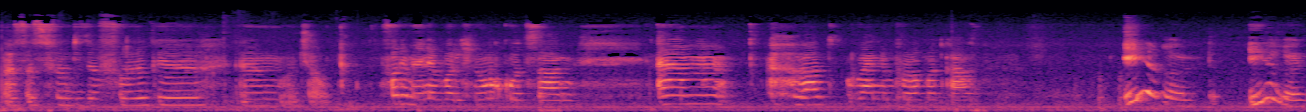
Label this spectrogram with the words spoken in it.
was ist von dieser Folge ähm, und ciao. Vor dem Ende wollte ich nur noch kurz sagen, Ähm, hört Random Pro Podcast. Ehre. Ehre.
